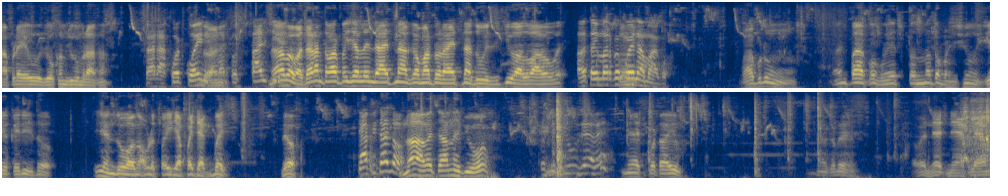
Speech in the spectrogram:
આપણે એવું જોખમ જોખમ રાખો. વધારાના તમારા પૈસા લઈને રાત ના અમારે તો રાત ના જોઈ ચીયું હાલવા આવે હવે? તમે મારા કોઈ ના માગો. આપણું અને પાકો તો નતો પછી શું જે કરી તો. એને જોવાનું આપણે પૈસા પચાક બસ. લ્યો. ચા પીતા તો ના હવે ચા નહીં પીવો. પીવું છે હવે? નેટ પટાયું. ના કરે. હવે નેટ ને એટલે એમ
